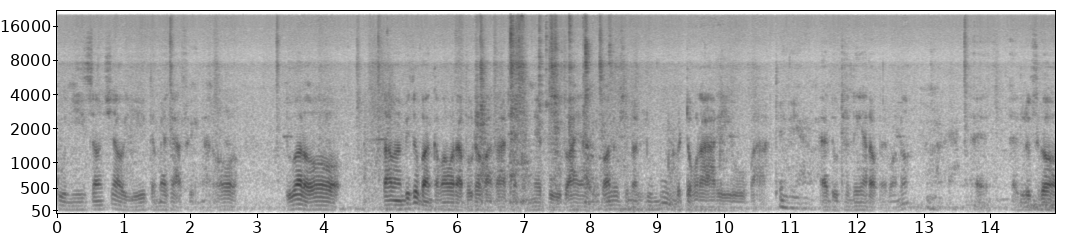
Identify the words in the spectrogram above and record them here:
ကူညီဆောင်ရှောက်ရေးတမက်ကဆိုရင်ကတော့သူကတော့တာမန်ပိဿပံကမ္မဝါဒဗုဒ္ဓဘာသာတဲ့နဲ့ပူသွားရတယ်ဘာလို့ရှိရင်တော့လူမှုမတော်တာတွေကိုပါထင်တယ်ရတော့အဲသူထင်သိရတော့ပဲပေါ့နော်မှန်ပါဗျာအဲအဲလူဆိုတော့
